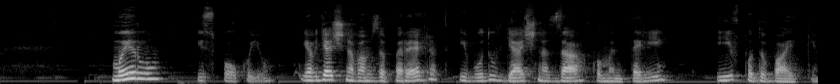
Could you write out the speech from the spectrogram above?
миру і спокою. Я вдячна вам за перегляд і буду вдячна за коментарі і вподобайки.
